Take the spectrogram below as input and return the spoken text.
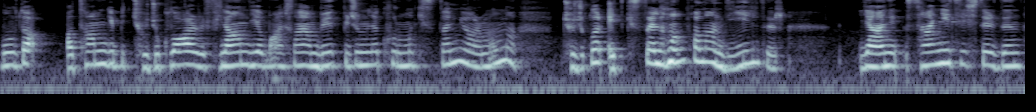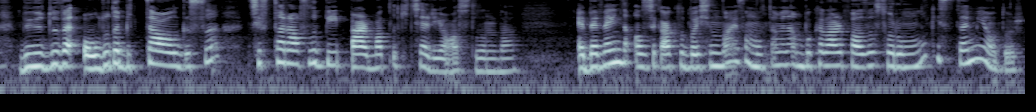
Burada atam gibi çocuklar falan diye başlayan büyük bir cümle kurmak istemiyorum ama çocuklar etkisiz eleman falan değildir. Yani sen yetiştirdin, büyüdü ve oldu da bitti algısı çift taraflı bir berbatlık içeriyor aslında. Ebeveyn de azıcık aklı başındaysa muhtemelen bu kadar fazla sorumluluk istemiyordur.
